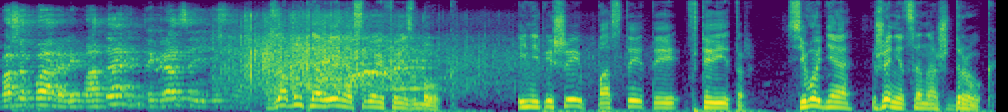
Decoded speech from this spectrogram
Ваша пара лепота, интеграция ясна. Забудь на время свой Facebook. И не пиши посты ты в Твиттер. Сегодня женится наш друг.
